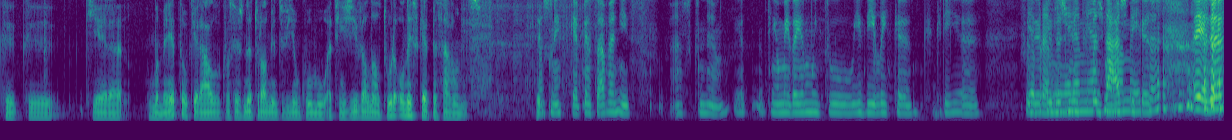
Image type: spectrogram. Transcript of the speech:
que, que, que era uma meta ou que era algo que vocês naturalmente viam como atingível na altura ou nem sequer pensavam nisso? Acho que nem sequer pensava nisso. Acho que não. Eu, eu tinha uma ideia muito idílica que queria fazer coisas muito fantásticas. Era?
